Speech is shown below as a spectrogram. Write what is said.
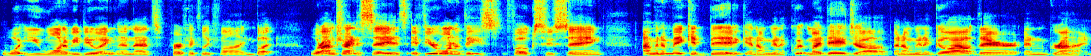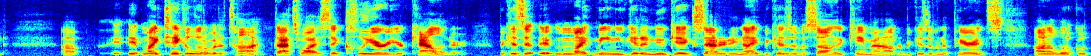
what you want to be doing, then that's perfectly fine. But what I'm trying to say is if you're one of these folks who's saying, I'm going to make it big and I'm going to quit my day job and I'm going to go out there and grind uh, it, might take a little bit of time. That's why I said clear your calendar because it, it might mean you get a new gig Saturday night because of a song that came out or because of an appearance on a local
